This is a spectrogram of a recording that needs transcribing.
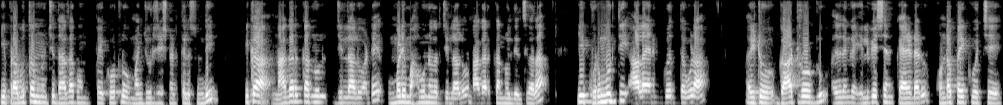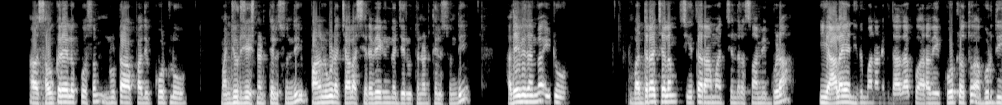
ఈ ప్రభుత్వం నుంచి దాదాపు ముప్పై కోట్లు మంజూరు చేసినట్టు తెలుస్తుంది. ఇక నాగర్ కర్నూలు జిల్లాలో అంటే ఉమ్మడి మహబూబ్నగర్ జిల్లాలో నాగర్ కర్నూలు తెలుసు కదా. ఈ కురుమూర్తి ఆలయానికి కూడా ఇటు ఘాట్ రోడ్లు అదేవిధంగా ఎలివేషన్ క్యారిడర్ కొండపైకి వచ్చే సౌకర్యాల కోసం నూట పది కోట్లు మంజూరు చేసినట్టు తెలుస్తుంది. పనులు కూడా చాలా శరవేగంగా జరుగుతున్నట్టు తెలుస్తుంది. అదేవిధంగా ఇటు భద్రాచలం సీతారామచంద్ర స్వామికి కూడా ఈ ఆలయ నిర్మాణానికి దాదాపు అరవై కోట్లతో అభివృద్ధి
